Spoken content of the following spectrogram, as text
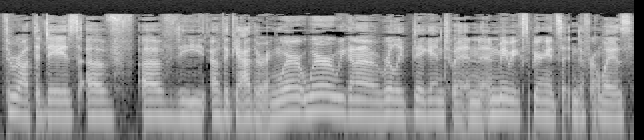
throughout the days of of the of the gathering? Where where are we going to really dig into it and, and maybe experience it in different ways?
